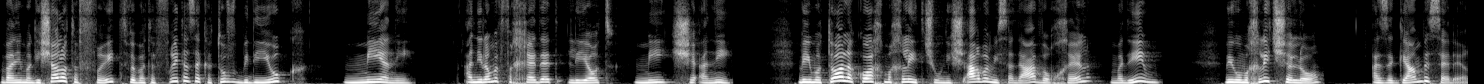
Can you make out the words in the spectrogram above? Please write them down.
ואני מגישה לו תפריט, ובתפריט הזה כתוב בדיוק מי אני. אני לא מפחדת להיות מי שאני. ואם אותו הלקוח מחליט שהוא נשאר במסעדה ואוכל, מדהים. ואם הוא מחליט שלא, אז זה גם בסדר.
